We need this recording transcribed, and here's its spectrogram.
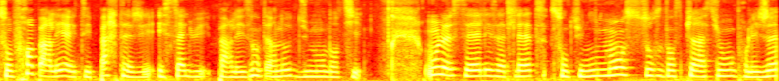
Son franc-parler a été partagé et salué par les internautes du monde entier. On le sait, les athlètes sont une immense source d'inspiration pour les jeunes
